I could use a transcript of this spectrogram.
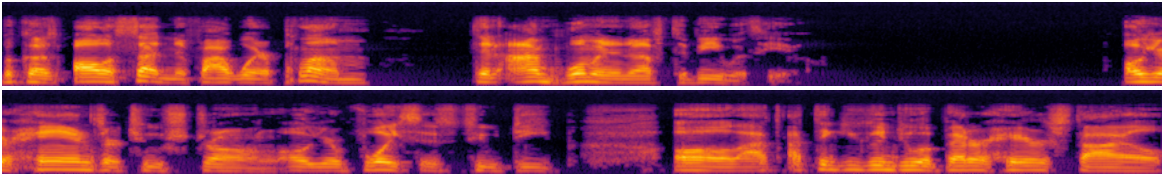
Because all of a sudden, if I wear plum, then I'm woman enough to be with you. Oh, your hands are too strong. Oh, your voice is too deep. Oh, I, I think you can do a better hairstyle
